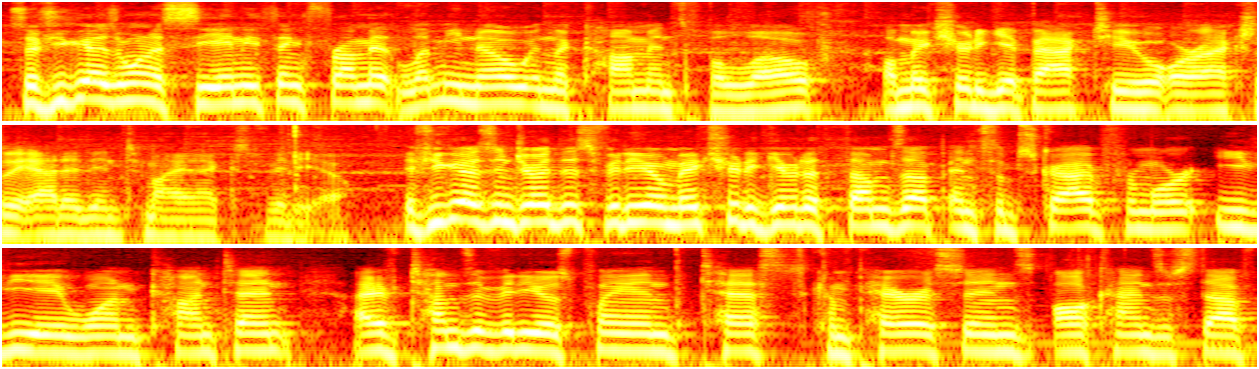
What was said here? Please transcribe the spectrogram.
so if you guys want to see anything from it, let me know in the comments below. I'll make sure to get back to you or actually add it into my next video. If you guys enjoyed this video, make sure to give it a thumbs up and subscribe for more EVA-1 content. I have tons of videos planned, tests, comparisons, all kinds of stuff.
